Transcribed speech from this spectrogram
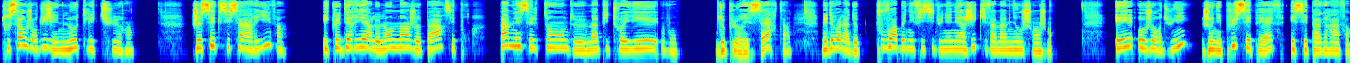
Tout ça, aujourd'hui, j'ai une autre lecture. Je sais que si ça arrive et que derrière le lendemain je pars, c'est pour pas me laisser le temps de m'apitoyer ou de pleurer certes, hein, mais de voilà de pouvoir bénéficier d'une énergie qui va m'amener au changement. Et aujourd'hui, je n'ai plus le CPF et c'est pas grave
